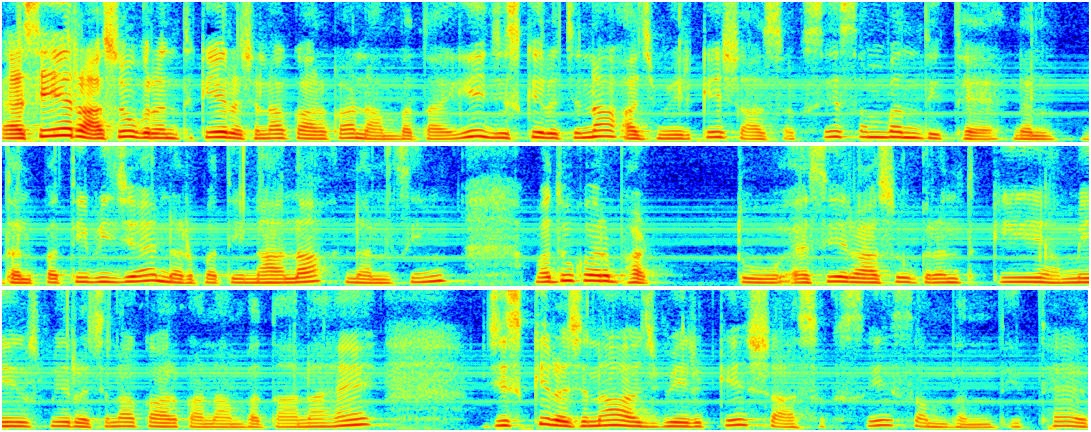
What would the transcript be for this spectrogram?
ऐसे रासो ग्रंथ के रचनाकार का नाम बताइए, जिसकी रचना अजमेर के शासक से संबंधित है। नल, दलपति विजय, नरपति नाला नल सिंह मधुकर भट्ट। तो ऐसे रासो ग्रंथ की हमें उसमें रचनाकार का नाम बताना है। जिसकी रचना अजमेर के शासक से संबंधित है।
